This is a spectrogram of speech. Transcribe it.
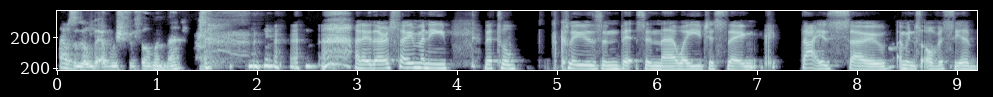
that was a little bit of wish fulfillment there. I know there are so many little clues and bits in there where you just think that is so. I mean, it's obviously a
